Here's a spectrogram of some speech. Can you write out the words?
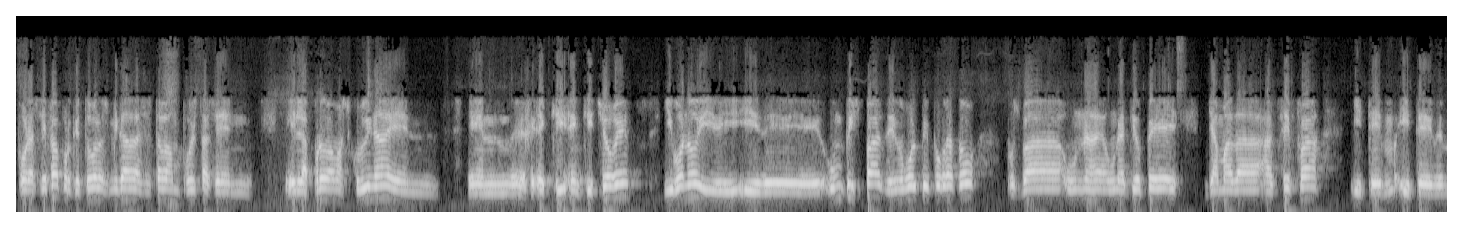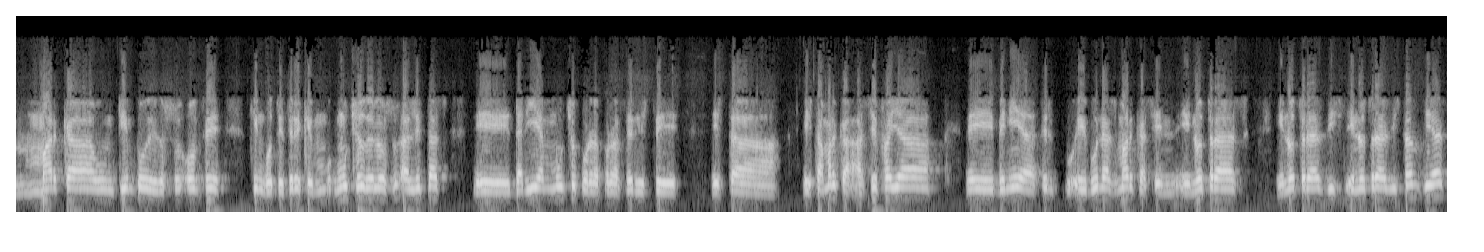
por Asefa porque todas las miradas estaban puestas en, en la prueba masculina, en, en, en y bueno, y, y, de un pispas, de un golpe y porrazo, pues va una, una etíope llamada Asefa y te, y te marca un tiempo de 2.11.53, que muchos de los atletas eh, darían mucho por, por hacer este esta, esta marca. Asefa ya eh, venía a hacer eh, buenas marcas en, en otras en otras, en otras distancias,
